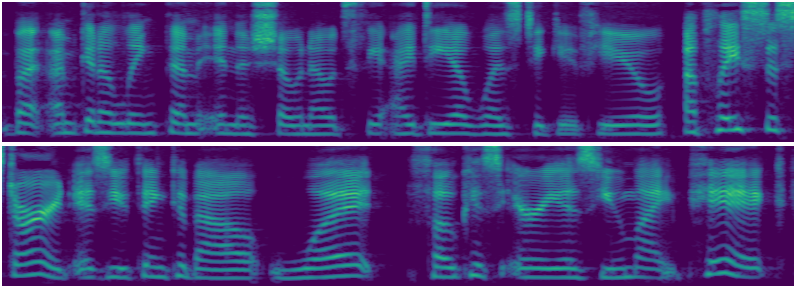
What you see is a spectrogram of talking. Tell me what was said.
but I'm going to link them in the show notes. The idea was to give you a place to start as you think about what focus areas you might pick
